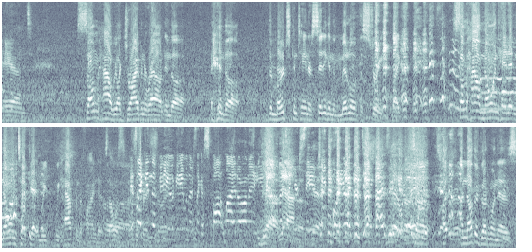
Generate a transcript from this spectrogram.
and somehow we were like driving around in the in the the merch container sitting in the middle of the street. Like somehow no one hit it, no one took it, and we, we happened to find it. So that was uh, It's like in the video game when there's like a spotlight on it. You Yeah, know, that's yeah. like your save checkpoint. You're like, we did it, guys. we did. So a, another good one is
